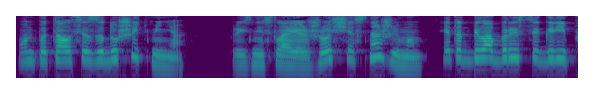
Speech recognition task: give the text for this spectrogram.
Он пытался задушить меня, произнесла я жестче с нажимом. Этот белобрысый гриб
